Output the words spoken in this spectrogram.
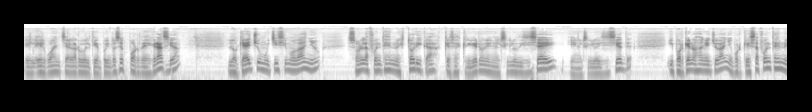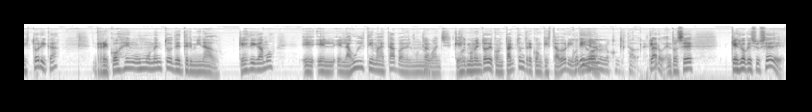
el, guanche a lo largo del tiempo. Y entonces, por desgracia, lo que ha hecho muchísimo daño son las fuentes etnohistóricas que se escribieron en el siglo XVI y en el siglo XVII. ¿Y por qué nos han hecho daño? Porque esas fuentes etnohistóricas recogen un momento determinado, que es, digamos, eh, el, la última etapa del mundo guanche, que es el momento de contacto entre conquistador y indígena. los conquistadores. Claro, entonces, ¿qué es lo que sucede?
